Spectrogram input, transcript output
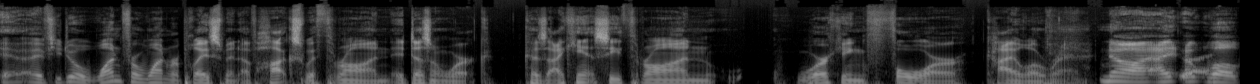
if you do a one for one replacement of Hux with Thrawn, it doesn't work because I can't see Thrawn working for Kylo Ren. No, I I- well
